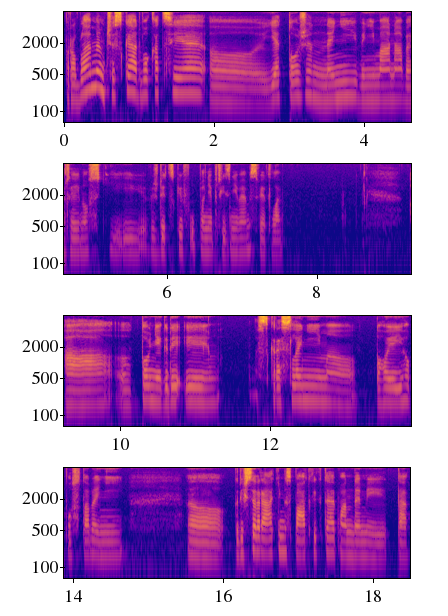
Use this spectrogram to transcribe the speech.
Problémem české advokacie eh, je to, že není vnímána veřejností vždycky v úplně příznivém světle. a to někdy i zkreslením toho jejího postavení. Když se vrátím zpátky k té pandemii, tak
